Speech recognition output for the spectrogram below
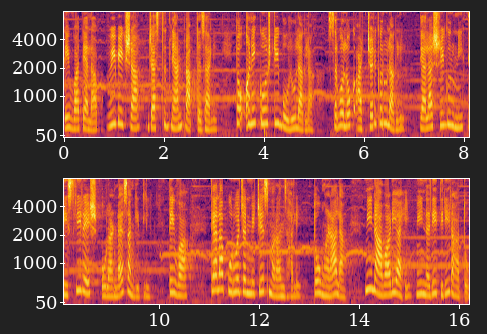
तेव्हा त्याला पूर्वीपेक्षा जास्त ज्ञान प्राप्त झाले. तो अनेक गोष्टी बोलू लागला सर्व लोक आश्चर्य करू लागले. त्याला श्रीगुरूंनी तिसरी रेष ओलांडायला सांगितली. तेव्हा त्याला पूर्वजन्मीचे स्मरण झाले. तो म्हणाला मी नावाडी आहे मी नदीतीरी राहतो.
